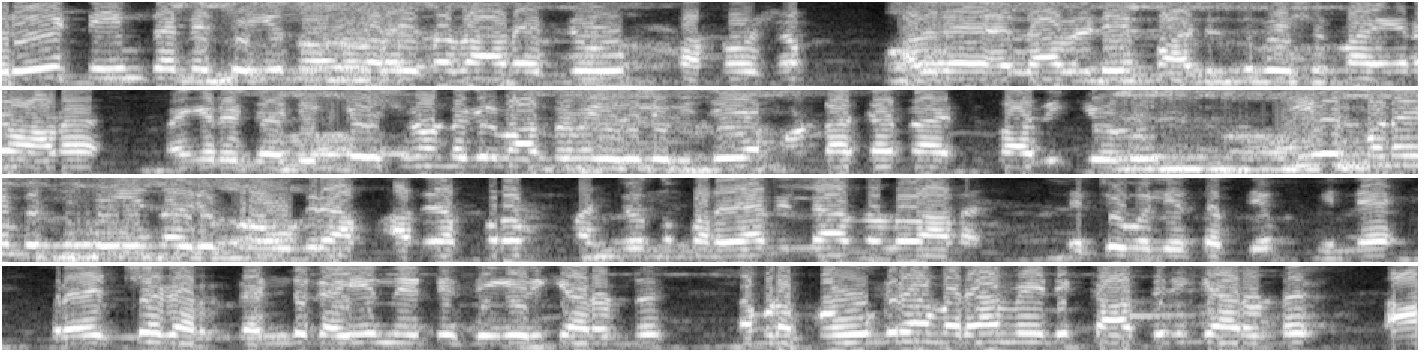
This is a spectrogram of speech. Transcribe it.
ഒരേ ടീം തന്നെ ചെയ്യുന്നു എന്ന് പറയുന്നതാണ് ഏറ്റവും സന്തോഷം. അതിന് എല്ലാവരുടെയും പാർട്ടിസിപ്പേഷൻ ഭയങ്കരമാണ്. ഭയങ്കര ഡെഡിക്കേഷൻ ഉണ്ടെങ്കിൽ മാത്രമേ ഇതിൽ വിജയം ഉണ്ടാക്കാനായിട്ട് സാധിക്കുകയുള്ളൂ. ജീവൻ പണയം വെച്ച് ചെയ്യുന്ന ഒരു പ്രോഗ്രാം അതിനപ്പുറം മറ്റൊന്നും പറയാനില്ല എന്നുള്ളതാണ് ഏറ്റവും വലിയ സത്യം. പിന്നെ പ്രേക്ഷകർ രണ്ട് കൈ നീട്ടി സ്വീകരിക്കാറുണ്ട്. നമ്മുടെ പ്രോഗ്രാം വരാൻ വേണ്ടി കാത്തിരിക്കാറുണ്ട്. ആ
